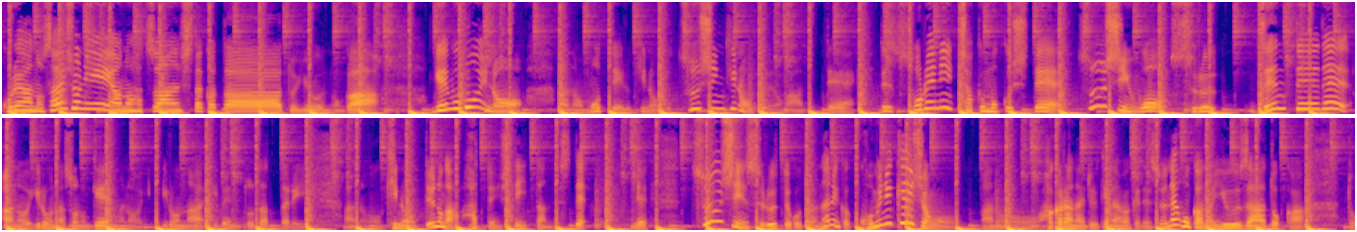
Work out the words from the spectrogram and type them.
これあの最初にあの発案した方というのがゲームボーイのあの持っている機能で通信機能というのがあってでそれに着目して通信をする前提であのいろんなそのゲームのいろんなイベントだったりあの機能っていうのが発展していったんですって。で通信するってことは何かコミュニケーションをあの図らないといけないわけですよね他のユーザーとかと。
